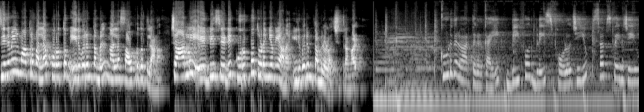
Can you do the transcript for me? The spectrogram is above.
സിനിമയിൽ മാത്രമല്ല പുറത്തും ഇരുവരും തമ്മിൽ നല്ല സൗഹൃദത്തിലാണ്. ചാർലി എ ബി സി ഡി കുറിപ്പ് തുടങ്ങിയവയാണ് ഇരുവരും തമ്മിലുള്ള ചിത്രങ്ങൾ. കൂടുതൽ വാർത്തകൾക്കായി ബി ഫോർ ബ്ലേസ് ഫോളോ ചെയ്യൂ സബ്സ്ക്രൈബ് ചെയ്യൂ.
